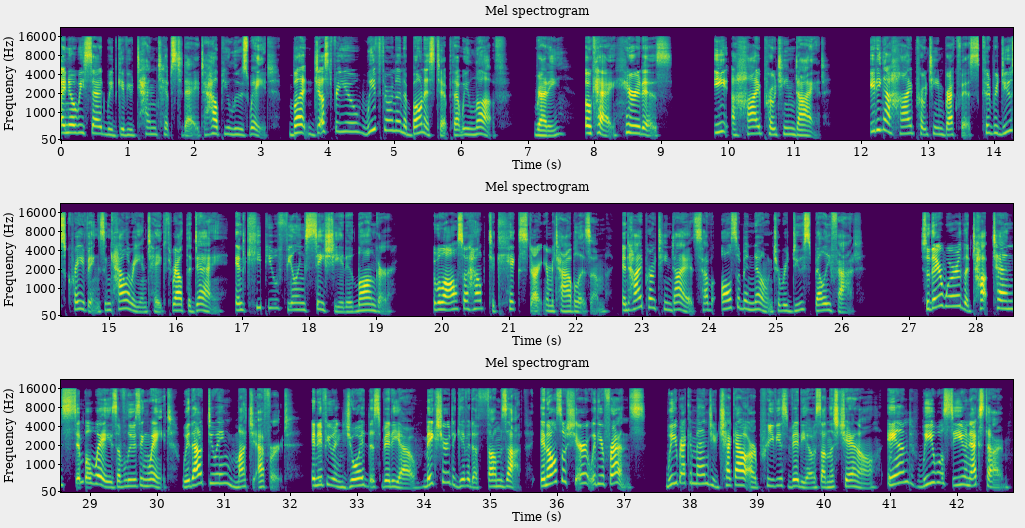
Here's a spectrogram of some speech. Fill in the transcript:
I know we said we'd give you 10 tips today to help you lose weight, but just for you, we've thrown in a bonus tip that we love. Ready? Okay, here it is. Eat a high protein diet. Eating a high protein breakfast could reduce cravings and calorie intake throughout the day and keep you feeling satiated longer. It will also help to kickstart your metabolism, and high protein diets have also been known to reduce belly fat. So, there were the top 10 simple ways of losing weight without doing much effort. And if you enjoyed this video, make sure to give it a thumbs up and also share it with your friends. We recommend you check out our previous videos on this channel, and we will see you next time.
